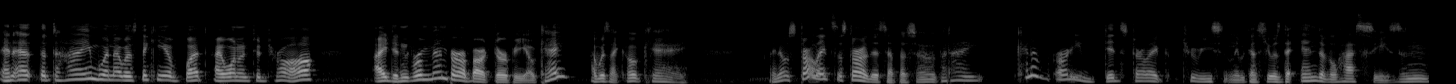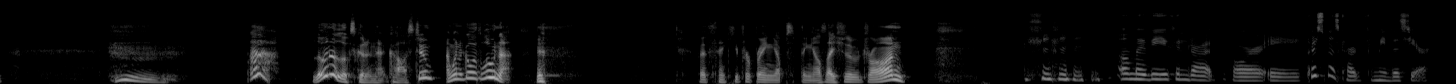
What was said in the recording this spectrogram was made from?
And at the time when I was thinking of what I wanted to draw, I didn't remember about Derpy, okay? I was like, okay. I know Starlight's the star of this episode, but I kind of already did Starlight too recently because she was the end of the last season. Hmm. Ah, Luna looks good in that costume. I'm gonna go with Luna. but thank you for bringing up something else I should have drawn. oh, maybe you can draw it for a Christmas card for me this year.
